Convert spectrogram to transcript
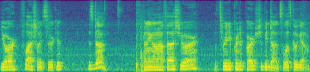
your flashlight circuit is done. Depending on how fast you are, the 3D printed parts should be done. So let's go get them.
